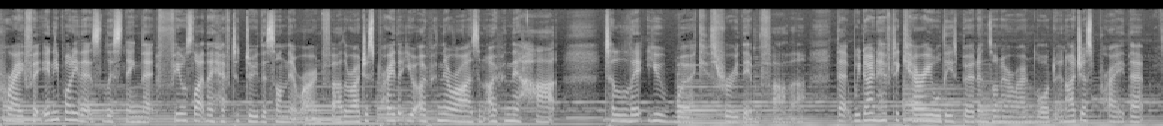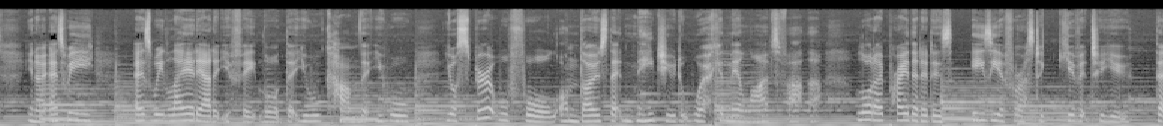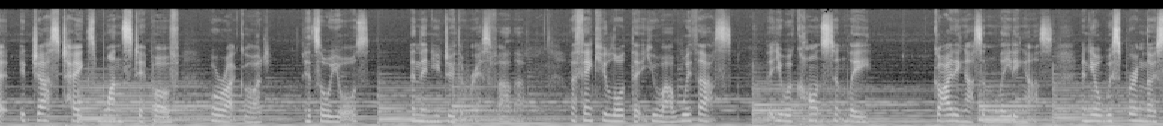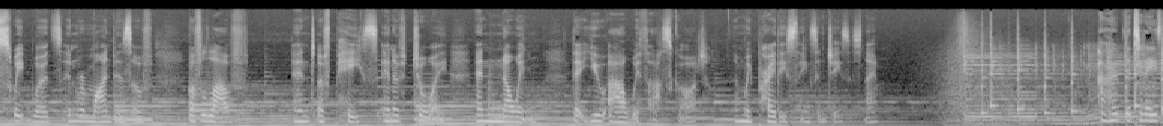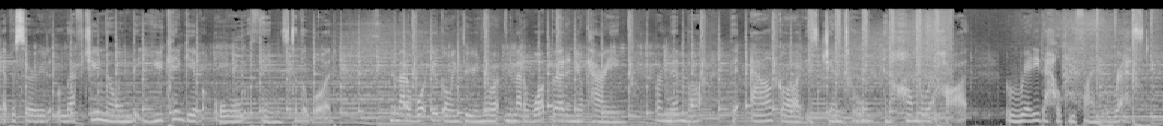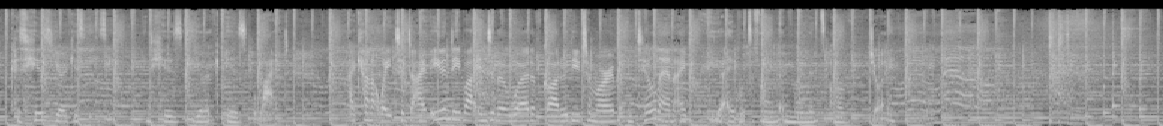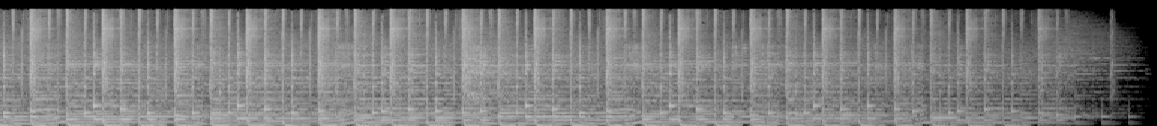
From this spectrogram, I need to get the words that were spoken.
pray for anybody that's listening that feels like they have to do this on their own. Father, I just pray that you open their eyes and open their heart to let you work through them, Father. That we don't have to carry all these burdens on our own, Lord. And I just pray that, you know, as we as we lay it out at your feet, Lord, that you will come, that you will your spirit will fall on those that need you to work in their lives, Father. Lord, I pray that it is easier for us to give it to you, that it just takes one step of, all right, God, it's all yours. And then you do the rest, Father. I thank you, Lord, that you are with us, that you are constantly guiding us and leading us, and you're whispering those sweet words and reminders of, of love and of peace and of joy and knowing that you are with us, God. And we pray these things in Jesus' name. I hope that today's episode left you knowing that you can give all things to the Lord. No matter what you're going through, no, no matter what burden you're carrying, remember that our God is gentle and humble at heart, ready to help you find rest because his yoke is easy and his yoke is light. I cannot wait to dive even deeper into the Word of God with you tomorrow, but until then, I pray you're able to find moments of joy.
